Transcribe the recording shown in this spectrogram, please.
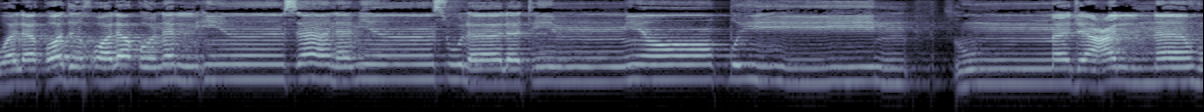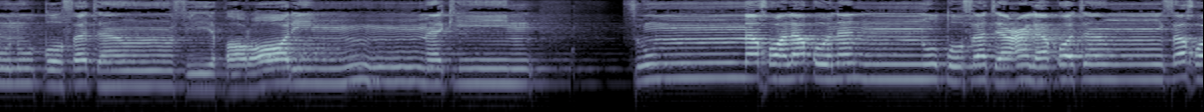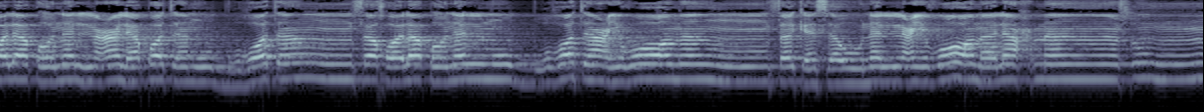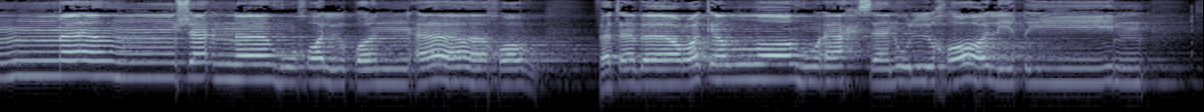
ولقد خلقنا الانسان من سلاله من طين ثم جعلناه نطفه في قرار مكين ثم خلقنا النطفة علقة فخلقنا العلقة مضغة فخلقنا المضغة عظاما فكسونا العظام لحما ثم أنشأناه خلقا آخر. فتبارك الله أحسن الخالقين.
